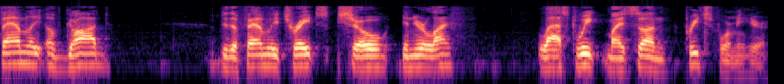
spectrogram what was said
family of God? Do the family traits show in your life? Last week, my son preached for me here.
